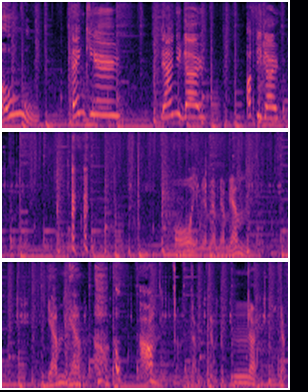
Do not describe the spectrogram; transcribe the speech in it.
Oh, thank you. Down you go. Off you go. oh, yum, yum, yum, yum, yum. Yum, yum. Oh, um, yum, yum, yum. Nom, yum.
